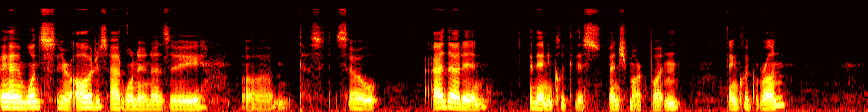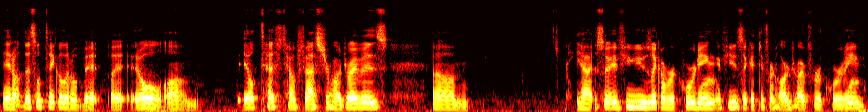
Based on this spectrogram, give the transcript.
And once here, I'll just add one in as a um, test. So add that in, and then click this benchmark button, then click run. And this will take a little bit, but it'll um, it'll test how fast your hard drive is. Um, yeah, so if you use like a recording, if you use like a different hard drive for recording,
